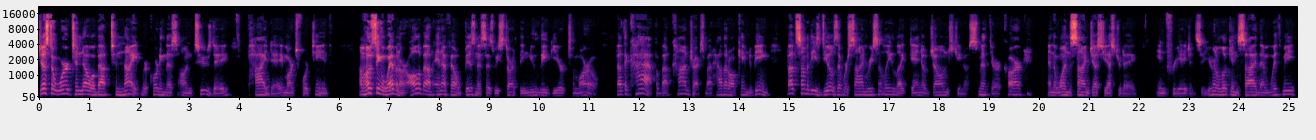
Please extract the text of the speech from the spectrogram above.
just a word to know about tonight, recording this on Tuesday, Pi Day, March 14th. I'm hosting a webinar all about NFL business as we start the new league year tomorrow, about the cap, about contracts, about how that all came to being, about some of these deals that were signed recently, like Daniel Jones, Geno Smith, Derek Carr, and the one signed just yesterday in free agency. You're going to look inside them with me.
